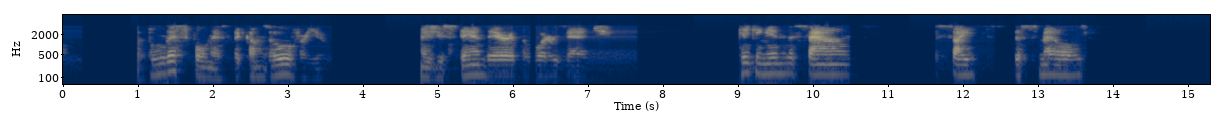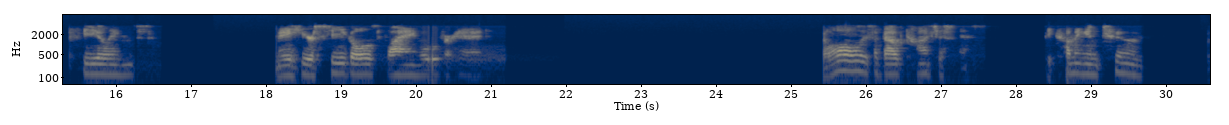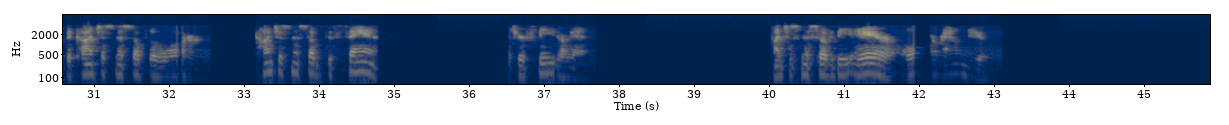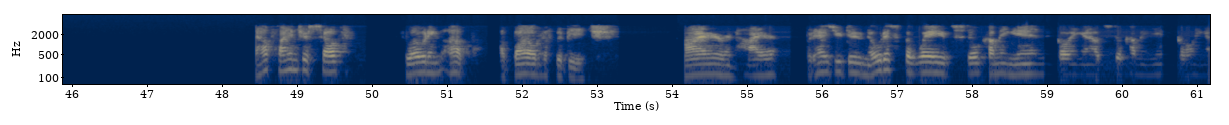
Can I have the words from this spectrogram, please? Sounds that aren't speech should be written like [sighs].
the blissfulness that comes over you as you stand there at the water's edge, taking in the sounds, the sights, the smells, the feelings. You may hear seagulls flying overhead. It all is about consciousness, becoming in tune with the consciousness of the water consciousness of the sand that your feet are in, consciousness of the air all around you. Now find yourself floating up above the beach, higher and higher. But as you do, notice the waves still coming in, going out, still coming in, going out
